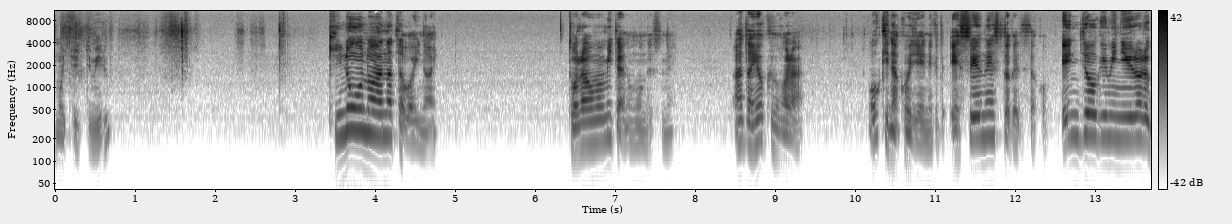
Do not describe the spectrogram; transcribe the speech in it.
うん、もう一度言ってみる？昨日のあなたはいない。トラウマみたいなもんですね。あとよくほら大きな声じゃいいんだけど SNS とかでさこう炎上気味にいろいろ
